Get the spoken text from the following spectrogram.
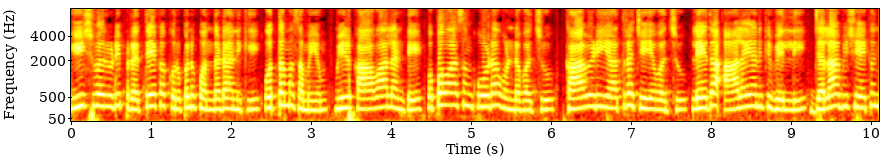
ఈశ్వరుడి ప్రత్యేక కృపను పొందడానికి ఉత్తమ సమయం. మీరు కావాలంటే ఉపవాసం కూడా ఉండవచ్చు. కావిడి యాత్ర చేయవచ్చు లేదా ఆలయానికి వెళ్ళి జలాభిషేకం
